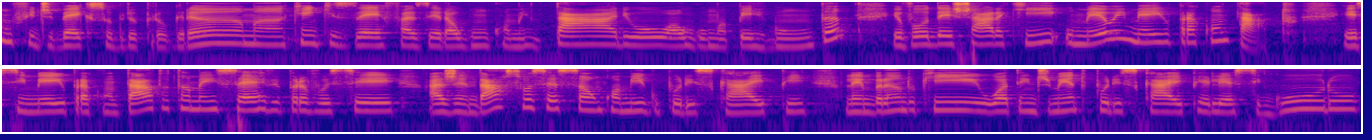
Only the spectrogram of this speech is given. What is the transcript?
um feedback sobre o programa, quem quiser fazer algum comentário ou alguma pergunta, eu vou deixar aqui o meu e-mail para contato. Esse e-mail para contato também serve para você agendar sua sessão comigo por Skype. Lembrando que o atendimento por Skype ele é seguro,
